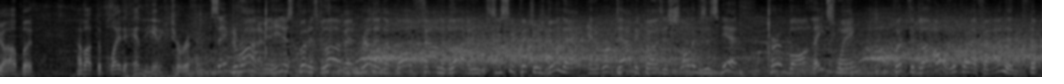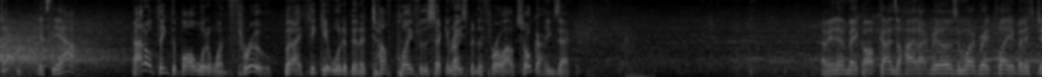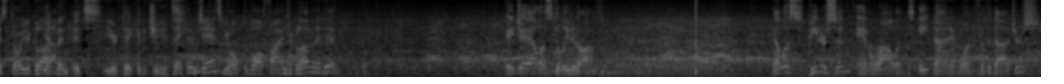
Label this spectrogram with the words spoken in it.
Job, but how about the play to end the inning? Terrific. Saved a run. I mean, he just put his glove, and really the ball found the glove. And you see pitchers do that, and it worked out because as slowly as his hit, curveball, late swing, put the glove. Oh, look what I found, and flipped it. Gets the out. I don't think the ball would have went through, but No. I think it would have been a tough play for the second Right. baseman to throw out Sogard. Exactly. I mean, they make all kinds of highlight reels, and what a great play. But it's just throw your glove, Yeah, and it's you're taking a chance. you're taking a chance. You hope the ball finds your glove, and it did. AJ Ellis to lead it off. Ellis, Pederson, and Rollins, 8, 9, and 1 for the Dodgers.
